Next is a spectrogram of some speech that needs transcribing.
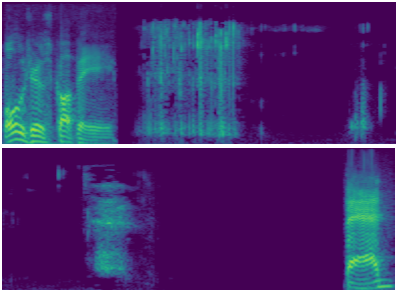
Folgers Coffee. Bad.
